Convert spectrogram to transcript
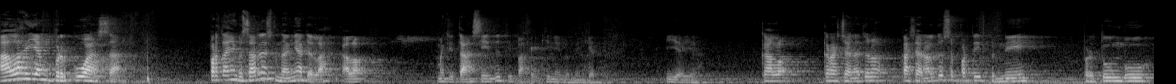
Allah yang berkuasa. Pertanyaan besarnya sebenarnya adalah kalau meditasi itu dipakai gini loh mikir. Iya ya. Kalau kerajaan itu kerajaan itu seperti benih bertumbuh,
